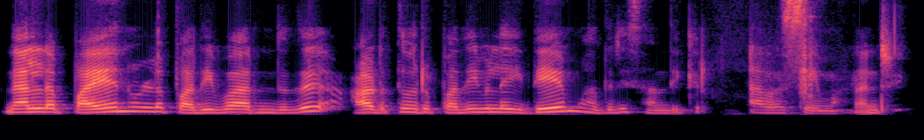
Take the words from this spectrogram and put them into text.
நல்ல பயனுள்ள பதிவா இருந்தது. அடுத்த ஒரு பதிவுல இதே மாதிரி சந்திக்கிறோம். அவசியமா. நன்றி.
